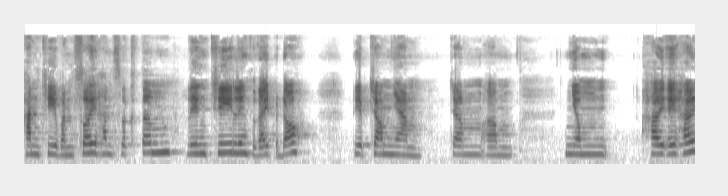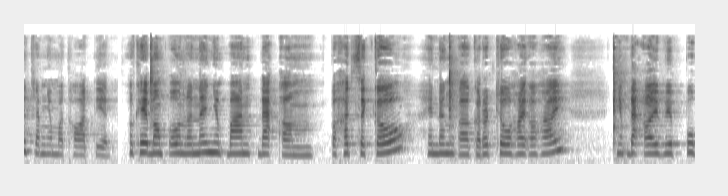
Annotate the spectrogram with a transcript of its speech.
ហាន់ជីវ៉ាន់សុយហាន់ស្លឹកខ្ទឹមលាងជីលាងសណ្តែកបដោះរៀបចំញ៉ាំ ចាំអឺខ្ញុំហើយអីហើយចាំខ្ញុំមកថតទៀតអូខេបងប្អូនឥឡូវនេះខ្ញុំបានដាក់អឺប្រហិតសាច់គោហើយនឹងការ៉ុតចូលហើយអស់ហើយខ្ញុំដាក់ឲ្យវាពុះ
